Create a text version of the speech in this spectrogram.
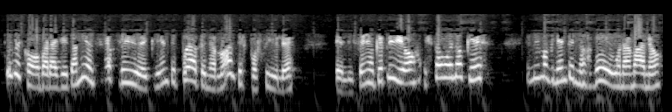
Entonces, como para que también sea fluido y el cliente pueda tener lo antes posible el diseño que pidió, está bueno que el mismo cliente nos dé una mano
